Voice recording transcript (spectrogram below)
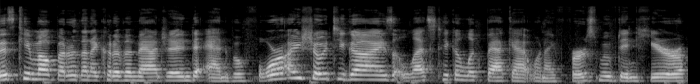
This came out better than I could have imagined and before I show it to you guys, let's take a look back at when I first moved in here.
